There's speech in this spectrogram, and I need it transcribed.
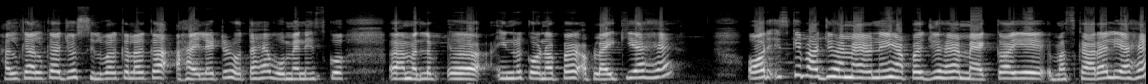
हल्का हल्का जो सिल्वर कलर का हाइलाइटर होता है वो मैंने इसको आ, मतलब इनर कॉर्नर पर अप्लाई किया है। और इसके बाद जो है मैंने यहाँ पर जो है मैक का ये मस्कारा लिया है।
